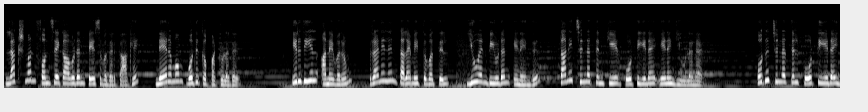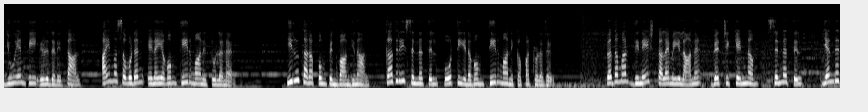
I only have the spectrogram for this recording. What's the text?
லக்ஷ்மண் பொன்சேகாவுடன் பேசுவதற்காக நேரமும் ஒதுக்கப்பட்டுள்ளது. இறுதியில் அனைவரும் ரணிலின் தலைமைத்துவத்தில் யுஎன்பியுடன் இணைந்து தனி சின்னத்தின் கீழ் போட்டியிட இணங்கியுள்ளனர். பொது சின்னத்தில் போட்டியிட யுஎன்பி எழுதளித்தால் ஐமசவுடன் இணையவும் தீர்மானித்துள்ளனர். இரு தரப்பும் பின்வாங்கினால் கதிரை சின்னத்தில் போட்டியிடவும் தீர்மானிக்கப்பட்டுள்ளது. பிரதமர் தினேஷ் தலைமையிலான வெற்றி கிண்ணம் சின்னத்தில் எந்த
